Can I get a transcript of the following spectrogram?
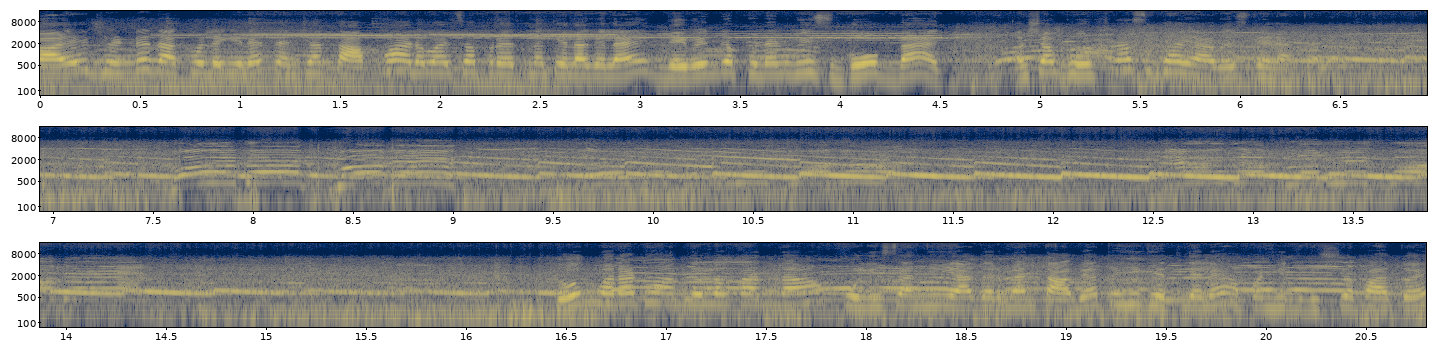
काळे झेंडे दाखवले गेले. त्यांच्या ताफा अडवायचा प्रयत्न केला गेलाय. देवेंद्र फडणवीस गो बॅक अशा घोषणा सुद्धा यावेळेस देण्यात आल्या. दोन मराठा आंदोलकांना पोलिसांनी या दरम्यान ताब्यातही घेतलेलं आहे. आपण ही दृश्य पाहतोय.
